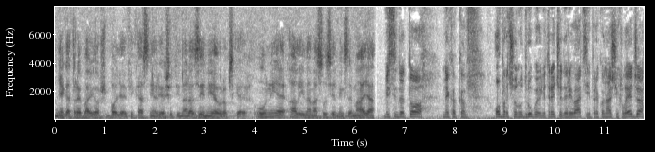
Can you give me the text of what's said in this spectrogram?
Njega treba još bolje, efikasnije riješiti na razini Europske unije, ali i nama susjednih zemalja. Mislim da je to nekakav obračun u drugoj ili trećoj derivaciji preko naših leđa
